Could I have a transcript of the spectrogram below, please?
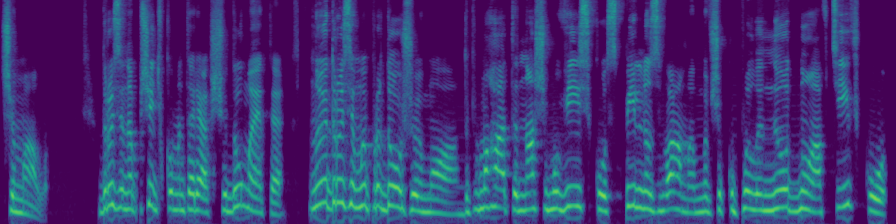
чимало. Друзі, напишіть в коментарях, що думаєте. Ну і друзі, ми продовжуємо допомагати нашому війську спільно з вами. Ми вже купили не одну автівку.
